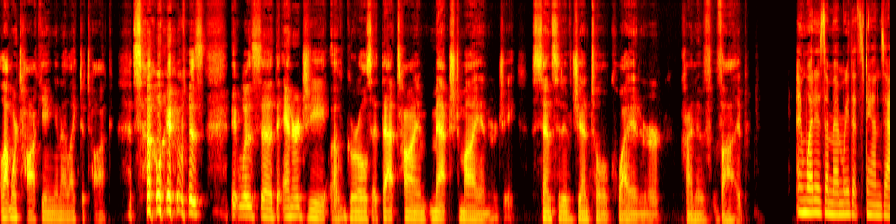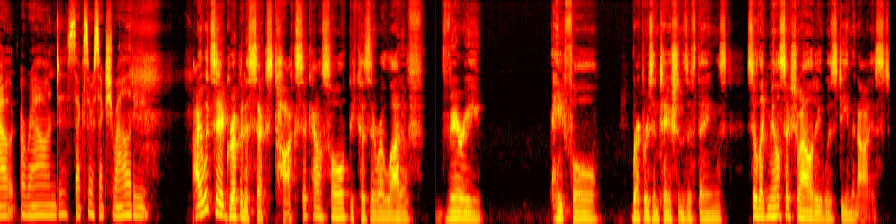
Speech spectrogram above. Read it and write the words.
a lot more talking and I like to talk. So it was it was uh, the energy of girls at that time matched my energy sensitive, gentle, quieter kind of vibe. And what is a memory that stands out around sex or sexuality? I would say I grew up in a sex toxic household because there were a lot of very hateful representations of things. So, like, male sexuality was demonized.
